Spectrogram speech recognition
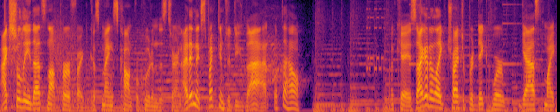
Actually, that's not perfect, because Mangs can't recruit him this turn. I didn't expect him to do that. What the hell? Okay, so I gotta, like, try to predict where Ghast might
